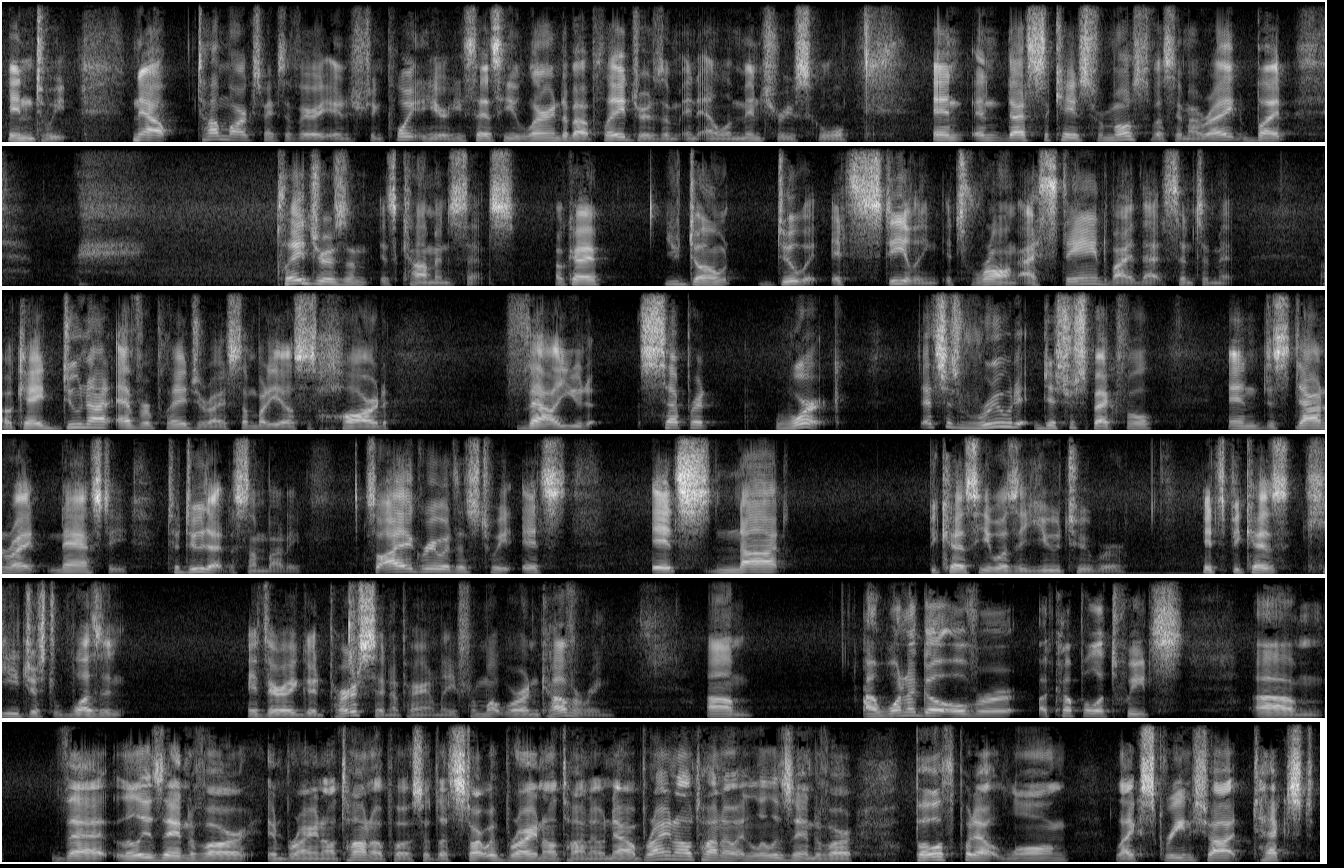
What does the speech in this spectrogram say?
In tweet. Now, Tom Marks makes a very interesting point here. He says he learned about plagiarism in elementary school. And and that's the case for most of us, am I right? But plagiarism is common sense. Okay? You don't do it. It's stealing. It's wrong. I stand by that sentiment. Okay? Do not ever plagiarize somebody else's hard, valued, separate work. That's just rude, disrespectful, and just downright nasty to do that to somebody. So I agree with this tweet. It's it's not because he was a YouTuber. It's because he just wasn't a very good person, apparently, from what we're uncovering. Um, I want to go over a couple of tweets um, that Lily Zandivar and Brian Altano posted. Let's start with Brian Altano. Now, Brian Altano and Lily Zandivar both put out long, like screenshot text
